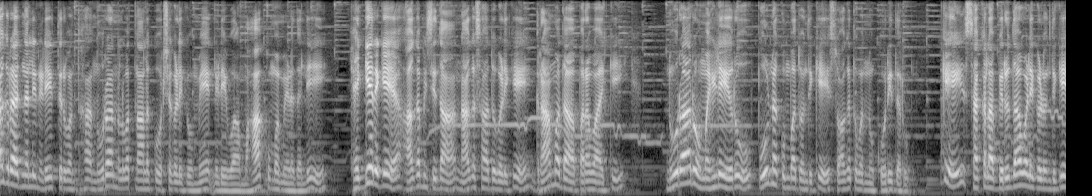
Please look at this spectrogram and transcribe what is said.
ಪ್ರಯಾಗ್ರಾಜ್ನಲ್ಲಿ ನಡೆಯುತ್ತಿರುವಂತಹ ನೂರ ನಲವತ್ನಾಲ್ಕು ವರ್ಷಗಳಿಗೊಮ್ಮೆ ನಡೆಯುವ ಮಹಾಕುಂಭ ಮೇಳದಲ್ಲಿ ಹೆಗ್ಗೆರೆಗೆ ಆಗಮಿಸಿದ ನಾಗಸಾಧುಗಳಿಗೆ ಗ್ರಾಮದ ಪರವಾಗಿ ನೂರಾರು ಮಹಿಳೆಯರು ಪೂರ್ಣ ಕುಂಭದೊಂದಿಗೆ ಸ್ವಾಗತವನ್ನು ಕೋರಿದರು. ಸಕಲ ಬಿರುದಾವಳಿಗಳೊಂದಿಗೆ,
